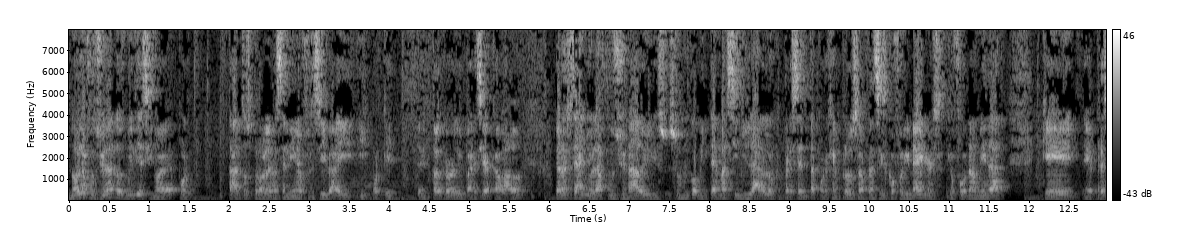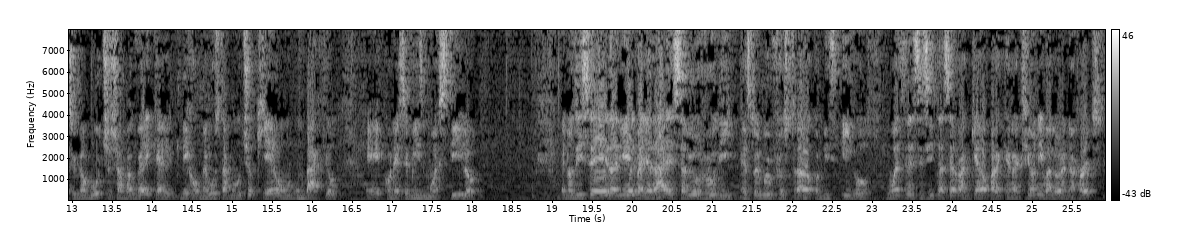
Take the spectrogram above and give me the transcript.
no le funciona en 2019 por tantos problemas en línea ofensiva y, porque Todd Gurley parecía acabado. pero este año le ha funcionado y es un comité más similar a lo que presenta, por ejemplo, San Francisco 49ers, que fue una unidad que eh, presionó mucho Sean McVay, que él dijo, me gusta mucho, quiero un, backfield eh, con ese mismo estilo. Nos dice Daniel Valladares, saludos Rudy, estoy muy frustrado con mis Eagles. Wentz necesita ser banqueado para que reaccione y valoren a Hurts.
